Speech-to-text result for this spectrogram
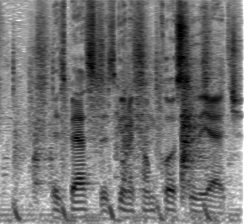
is best is going to come close to the edge.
